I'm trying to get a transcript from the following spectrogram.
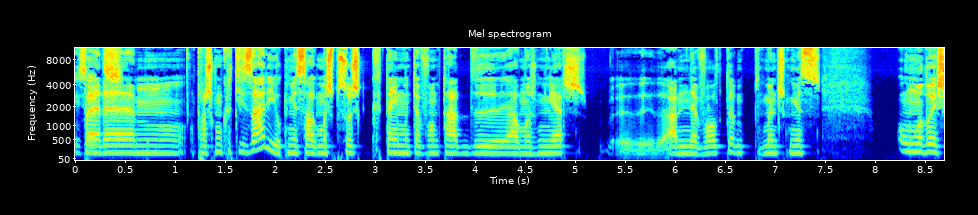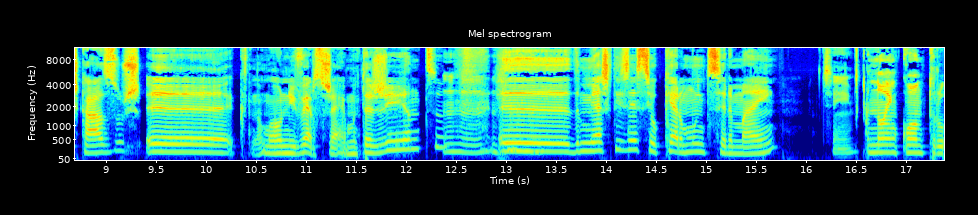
Exato. para, hum, para os concretizar. E eu conheço algumas pessoas que têm muita vontade de. Algumas mulheres eh, à minha volta, pelo menos conheço um ou dois casos, eh, que no meu universo já é muita gente, Uhum. eh, de mulheres que dizem assim: Eu quero muito ser mãe. Sim. Não encontro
